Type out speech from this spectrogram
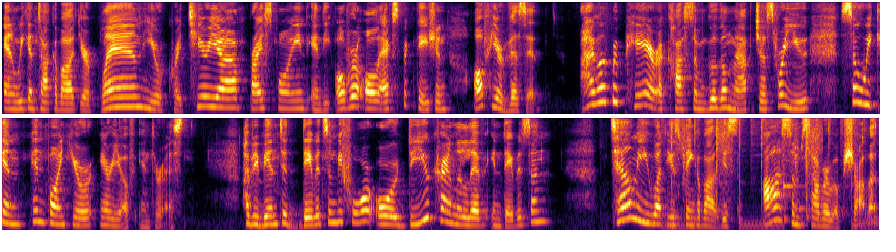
and we can talk about your plan, your criteria, price point, and the overall expectation of your visit. I will prepare a custom Google map just for you so we can pinpoint your area of interest. Have you been to Davidson before or do you currently live in Davidson? Tell me what you think about this awesome suburb of Charlotte.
